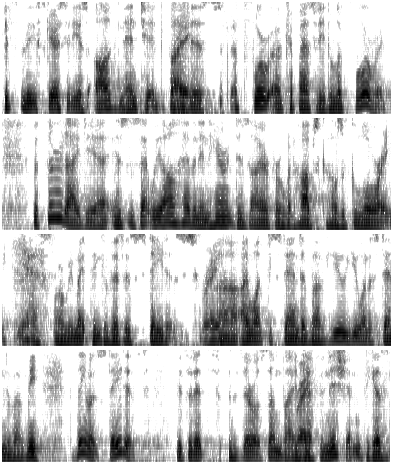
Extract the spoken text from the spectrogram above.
the scarcity is augmented by right. this for, uh, capacity to look forward. The third idea is, is that we all have an inherent desire for what Hobbes calls glory. Yes. Or we might think of it as status. Right. Uh, I want to stand above you, you want to stand above me. The thing about status is that it's zero sum by right. definition because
